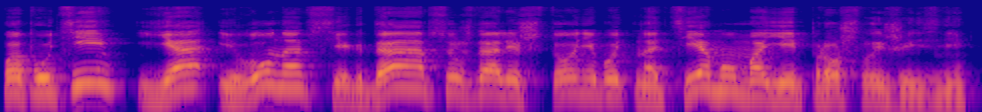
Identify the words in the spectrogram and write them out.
По пути я и Луна всегда обсуждали что-нибудь на тему моей прошлой жизни.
